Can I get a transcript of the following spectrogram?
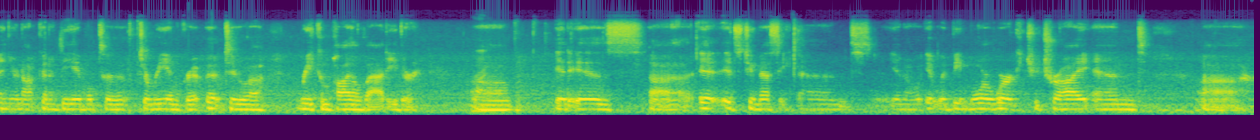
and you're not going to be able to to re-encrypt uh, to uh, recompile that either. Um, it is uh, it, it's too messy, and you know it would be more work to try and uh,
